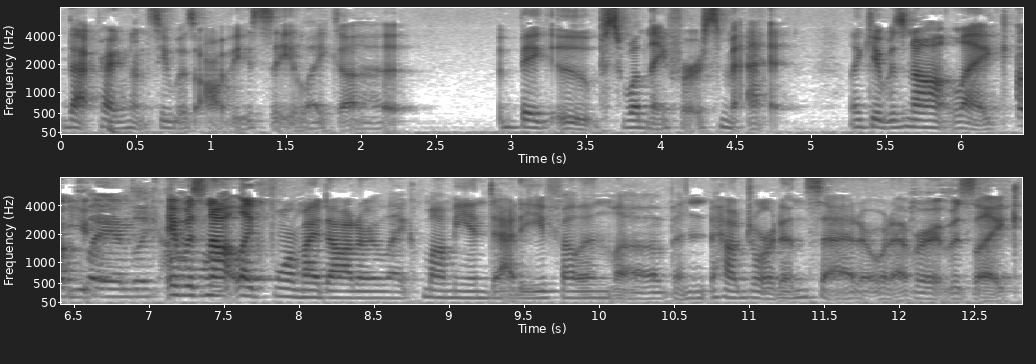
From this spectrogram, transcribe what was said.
that pregnancy was obviously like a big oops when they first met. Like it was not like A planned like it was oh. not like for my daughter, like mommy and daddy fell in love and how Jordan said or whatever. It was like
